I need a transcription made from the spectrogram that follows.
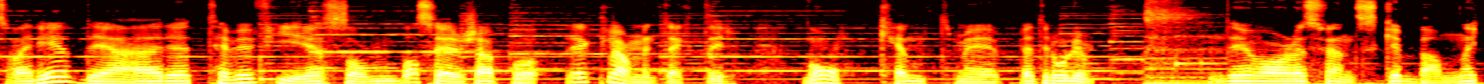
Sverige. Det er TV4 som baserer seg på reklameinntekter. Nå Kent med petroleum. Det var det svenske bandet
